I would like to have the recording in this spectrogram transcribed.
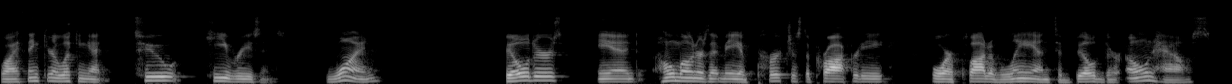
Well, I think you're looking at two key reasons. One, builders and homeowners that may have purchased a property or a plot of land to build their own house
